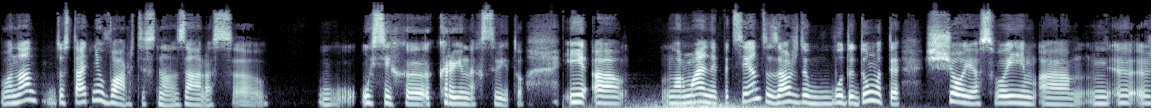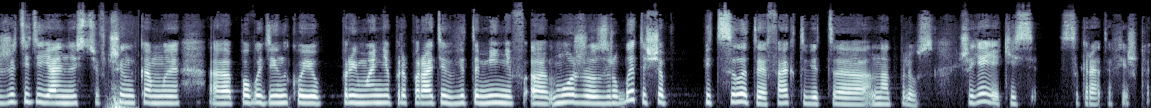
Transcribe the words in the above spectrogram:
Вона достатньо вартісна зараз е, в усіх е, країнах світу. І е, нормальний пацієнт завжди буде думати, що я своїм е, життєдіяльністю, вчинками, е, поведінкою, приймання препаратів, вітамінів е, можу зробити, щоб підсилити ефект від е, надплюс. Чи є якісь секрети, фішки?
